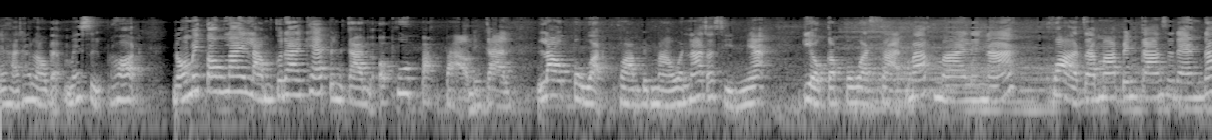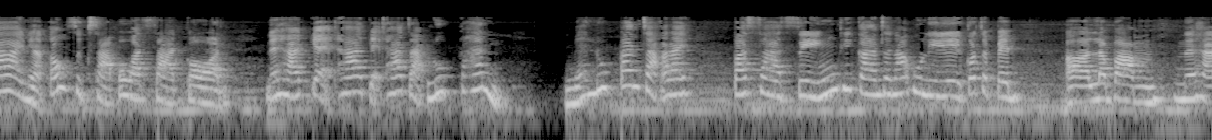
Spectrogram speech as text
นะคะ ถ้าเราแบบไม่สืบทอดเนาะไม่ต้องไล่ลำก็ได้แค่เป็นการแบบว่าพูดปากเปล่าในการเล่าประวัติความเป็นมาว่านาฏศิลป์เนี่ยเกี่ยวกับประวัติศาสตร์มากมายเลยนะกว่าจะมาเป็นการแสดงได้เนี่ยต้องศึกษาประวัติศาสตร์ก่อนนะคะ แกะท่าแกะท่าจากรูปปั้นเห็นไหมรูปปั้นจากอะไร ปราสาทสิงห์ที่กาญจนบุรีก็จะเป็นระบำนะคะ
